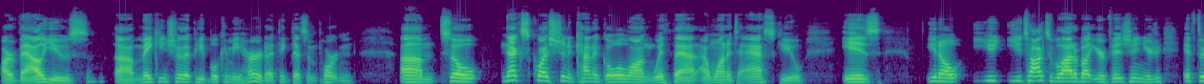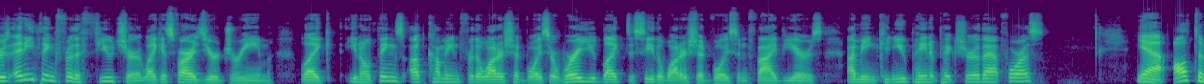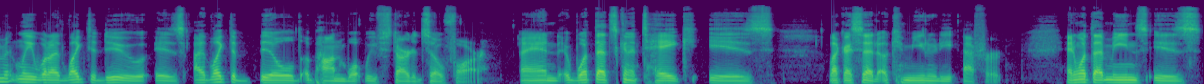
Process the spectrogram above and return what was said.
our values, uh, making sure that people can be heard, I think that's important. Um, so, next question to kind of go along with that, I wanted to ask you is you know you you talked a lot about your vision your if there's anything for the future like as far as your dream like you know things upcoming for the watershed voice or where you'd like to see the watershed voice in 5 years i mean can you paint a picture of that for us? Yeah ultimately what i'd like to do is i'd like to build upon what we've started so far and what that's going to take is like i said a community effort and what that means is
